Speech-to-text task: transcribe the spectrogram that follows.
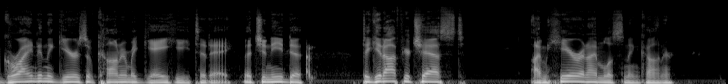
grinding the gears of Conor McGahey today that you need to to get off your chest? I'm here and I'm listening, Connor.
